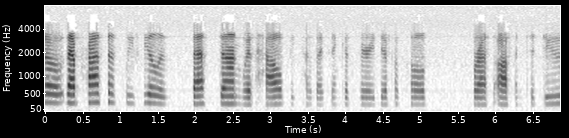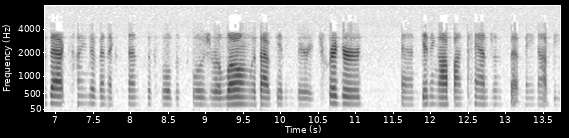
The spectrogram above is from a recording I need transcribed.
So that process we feel is best done with help because I think it's very difficult for us often to do that kind of an extensive full disclosure alone without getting very triggered and getting off on tangents that may not be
